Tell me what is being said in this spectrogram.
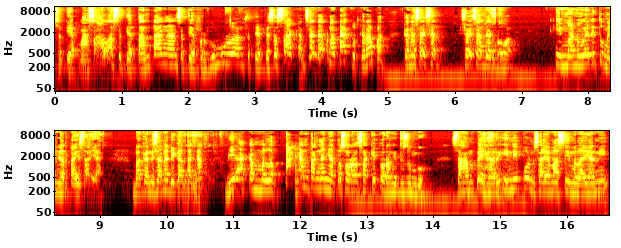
setiap masalah, setiap tantangan, setiap pergumulan, setiap kesesakan. Saya tidak pernah takut. Kenapa? Karena saya saya sadar bahwa Immanuel itu menyertai saya. Bahkan di sana dikatakan dia akan meletakkan tangannya atas orang sakit, orang itu sembuh. Sampai hari ini pun saya masih melayani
